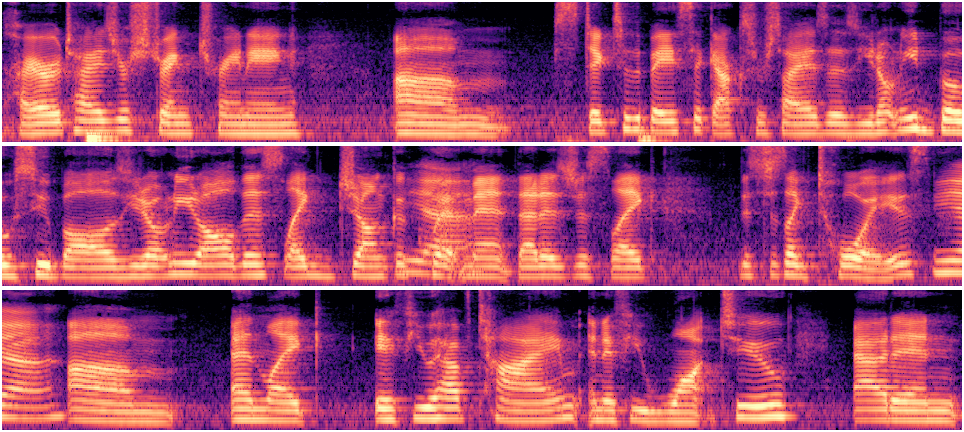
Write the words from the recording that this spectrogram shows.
prioritize your strength training. Um, stick to the basic exercises. You don't need Bosu balls. You don't need all this like junk Yeah. equipment that is just like it's just like toys. yeah. Um, and like if you have time and if you want to, add in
